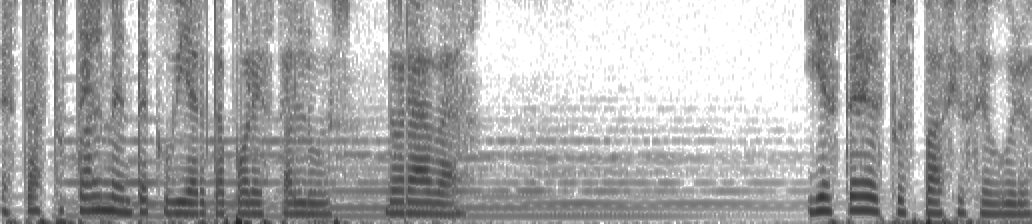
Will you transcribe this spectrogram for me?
Estás totalmente cubierta por esta luz dorada y este es tu espacio seguro.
